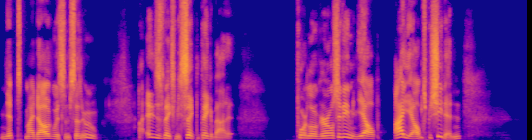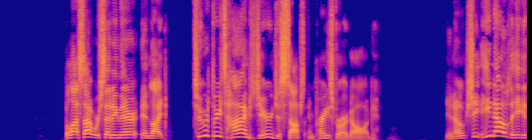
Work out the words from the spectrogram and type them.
nipped my dog with some scissors. Ooh, it just makes me sick to think about it. Poor little girl. She didn't even yelp. I yelped, but she didn't. But last night we're sitting there, and like two or three times, Jaron just stops and prays for our dog. You know, she he knows that he can.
